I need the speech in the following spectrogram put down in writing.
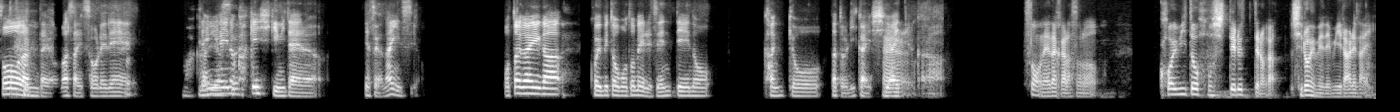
そうなんだよ。まさにそれで、恋愛の駆け引きみたいなやつがないんですよ。お互いが恋人を求める前提の環境だと理解し合えてるから、そうね、だからその、恋人を欲してるってのが白い目で見られない。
